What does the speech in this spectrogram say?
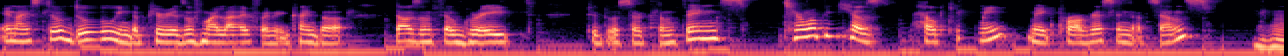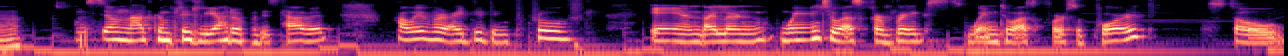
And I still do in the periods of my life when it kind of doesn't feel great to do certain things. Therapy has helped me make progress in that sense. Mm-hmm. I'm still not completely out of this habit. However, I did improve. and I learned when to ask for breaks, when to ask for support. So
